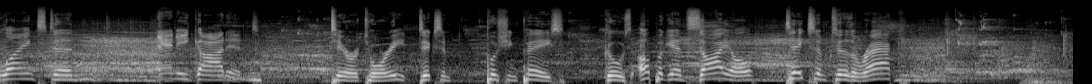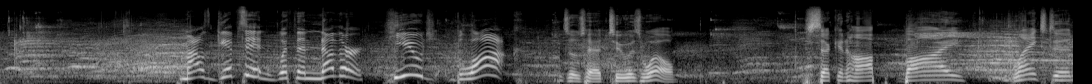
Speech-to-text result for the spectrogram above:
Langston, and he got it. Territory, Dixon pushing pace, goes up against Zio, takes him to the rack. Miles Gibson with another huge block. Those had two as well. Second hop by Langston.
